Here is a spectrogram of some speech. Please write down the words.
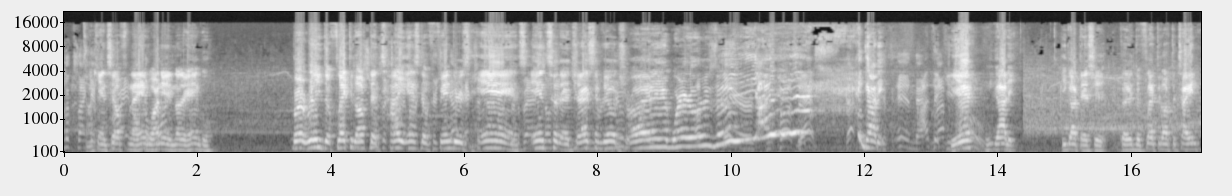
looks like I can't tell from that angle. I need another angle. Bro, it really deflected off the Use the Titans timeout because you got defender's hands to the back, into the that you can Jacksonville. Jaguars. Yes. He got it. In that I think left he's- Yeah, he got it. He got that shit. Cause it deflected off the Titan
